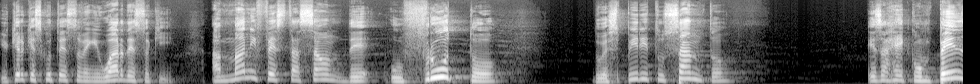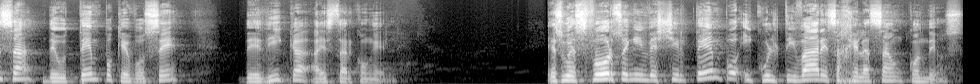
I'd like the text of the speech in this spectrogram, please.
eu quero que escute isso bem e guarde isso aqui. A manifestação de o fruto do Espírito Santo é a recompensa do tempo que você dedica a estar com Ele. É o esforço em investir tempo e cultivar essa relação com Deus.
